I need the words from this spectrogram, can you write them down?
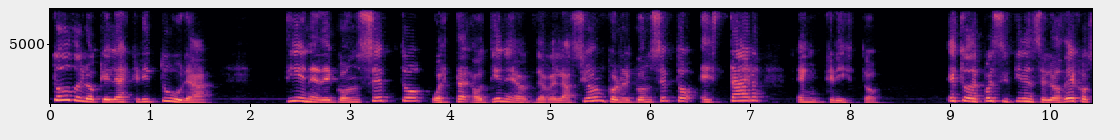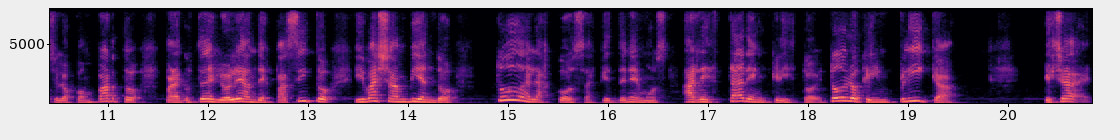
todo lo que la escritura tiene de concepto o, o tiene de relación con el concepto estar en Cristo. Esto después, si quieren, se los dejo, se los comparto para que ustedes lo lean despacito y vayan viendo todas las cosas que tenemos al estar en Cristo, todo lo que implica, que ya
